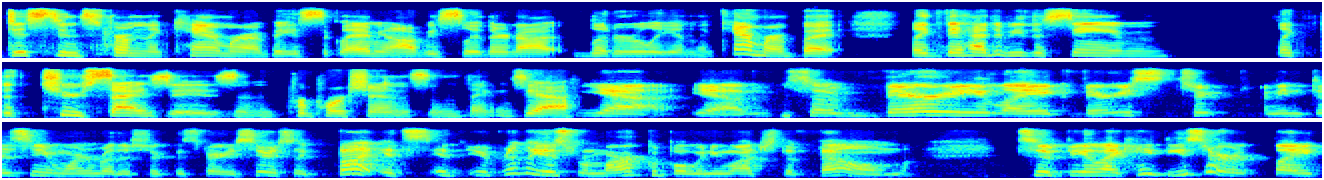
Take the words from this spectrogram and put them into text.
distance from the camera basically i mean obviously they're not literally in the camera but like they had to be the same like the true sizes and proportions and things yeah. Yeah yeah so mm-hmm. very like very strict i mean disney and warner brothers took this very seriously but it's it, it really is remarkable when you watch the film to be like hey these are like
